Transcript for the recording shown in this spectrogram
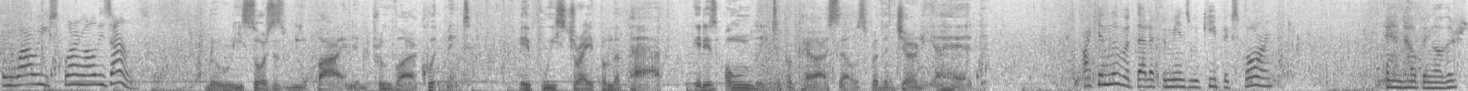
Then why are we exploring all these islands? The resources we find improve our equipment. If we stray from the path, it is only to prepare ourselves for the journey ahead. I can live with that if it means we keep exploring. And helping others.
